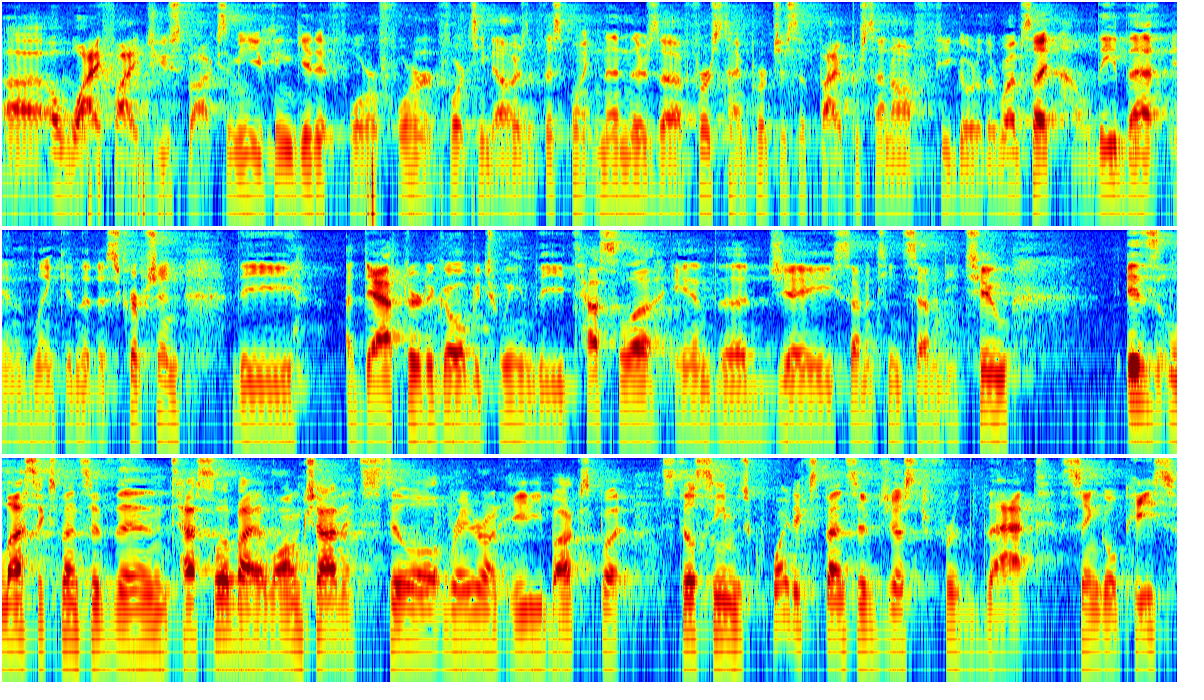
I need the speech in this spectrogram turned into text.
uh, a Wi-Fi juice box. I mean, you can get it for $414 at this point, and then there's a first-time purchase of 5% off if you go to their website. I'll leave that in link in the description. The adapter to go between the Tesla and the J1772 is less expensive than Tesla by a long shot. It's still right around 80 bucks, but still seems quite expensive just for that single piece,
